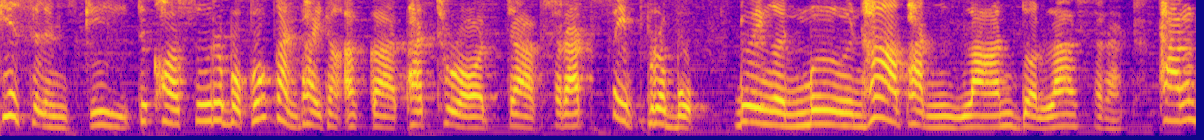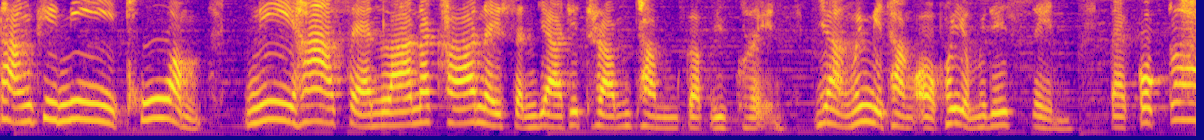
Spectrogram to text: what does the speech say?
ที่เซเลนสกี้จะขอซื้อระบบป้องกันภัยทางอากาศพัทรอดจากสหรัฐ10 ระบบ ด้วยเงิน 15,000 ล้านดอลลาร์สหรัฐ ทั้งทั้งที่หนี้ท่วมหนี้5แสนล้านนะคะในสัญญาที่ทรัมป์ทำกับยูเครน อย่างไม่มีทางออกเพราะยังไม่ได้เซ็น แต่ก็กล้า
